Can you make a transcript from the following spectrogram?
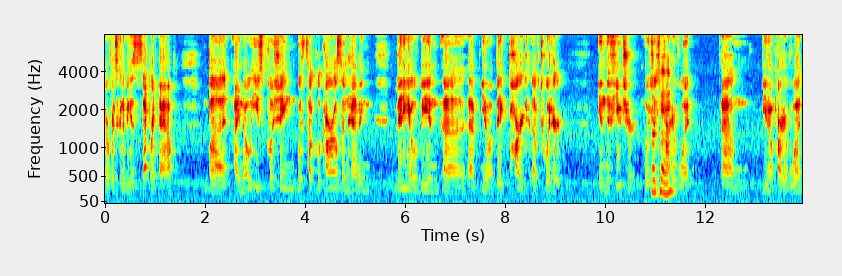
or if it's going to be a separate app. But I know he's pushing with Tucker Carlson having video being uh, a, you know a big part of Twitter in the future, which Okay. is part of what um, you know part of what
